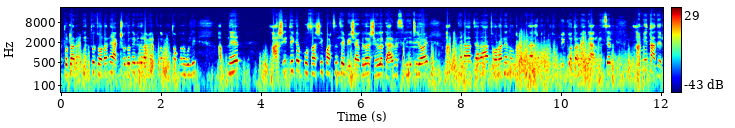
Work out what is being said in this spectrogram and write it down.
এতটা কিন্তু জর্ডানে একশো জনের ভিতরে আমি এখনও বলি, তখনও বলি, আপনার আশি থেকে পঁচাশি পার্সেন্ট যে বিষয়গুলো হয় সেগুলো গার্মেন্টস রিলেটেড হয়। আপনারা যারা জড়ানে নতুন করে আসবেন, কোনো অভিজ্ঞতা নেই গার্মেন্টসের আমি তাদের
